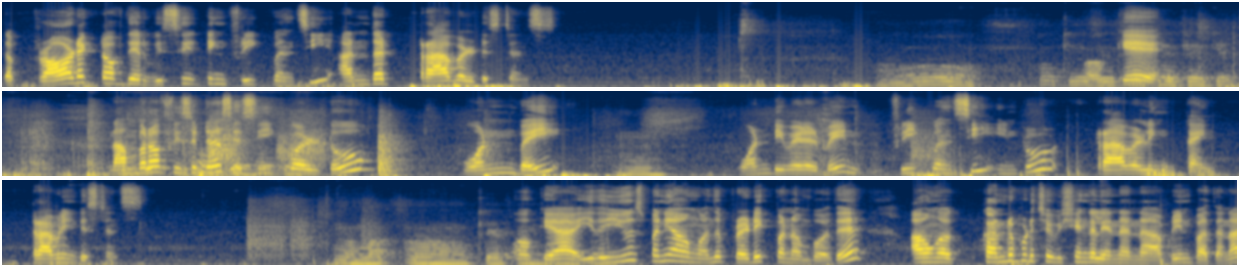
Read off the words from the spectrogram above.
the product of their visiting frequency and the okay Okay. Okay okay number of visitors is equal to 1 by ம் 1 divided by frequency into traveling time traveling distance. ஆமா ஓகே ஓகே இதை யூஸ் பண்ணி அவங்க வந்து ப்ரெடிக்ட் பண்ணும்போது அவங்க கண்டுபிடிச்ச விஷயங்கள் என்னென்ன அப்படின்னு பார்த்தோன்னா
